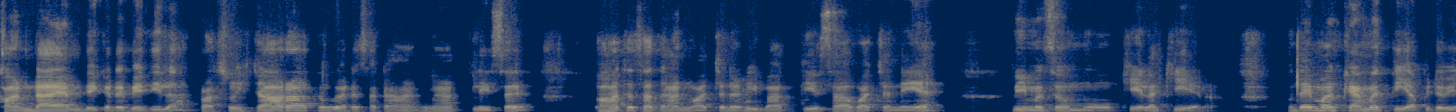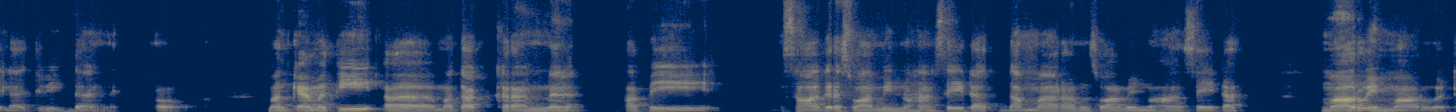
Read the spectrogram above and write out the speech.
කණ්ඩායම් දෙකට බෙදිලා ප්‍රශ්න විචාරාත්මක වැඩසටහනක් ලෙස පහත සඳහන් වචන විභක්තිය සහ වචනය විමසමු කියලා කියන. හොඳයි මං කැමති අපිට වෙලා ඇති විද්දන්න. ඔව්. මං කැමති මතක් කරන්න අපේ සාගර ස්වාමින් වහන්සේටත් ධම්මාරාම ස්වාමින් වහන්සේටත් මාරුවෙන් මාරුවට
